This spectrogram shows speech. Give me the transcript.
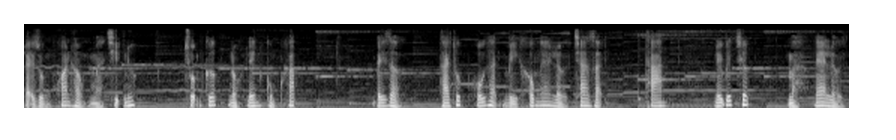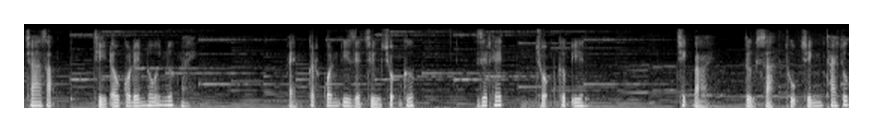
Lại dùng khoan hồng mà trị nước, Trộm cướp nổi lên cùng khắp. Bấy giờ, Thái thúc hối hận vì không nghe lời cha dạy, Than, Nếu biết trước mà nghe lời cha dặn Thì đâu có đến nỗi nước này. Bèn cất quân đi diệt trừ trộm cướp. Giết hết trộm cướp yên. Trích bài từ sản thụ chính thái thúc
